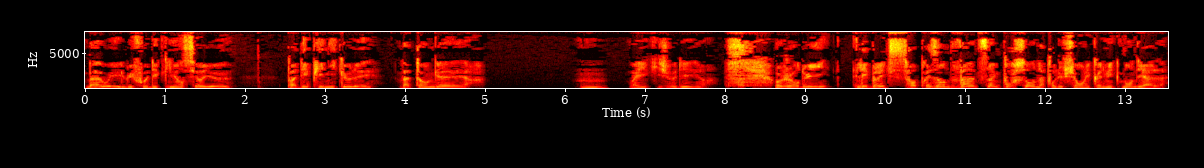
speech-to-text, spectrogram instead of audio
Bah oui, il lui faut des clients sérieux, pas des pieds nickelés. Va-t-en guerre hmm Voyez qui je veux dire Aujourd'hui, les BRICS représentent 25% de la production économique mondiale.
